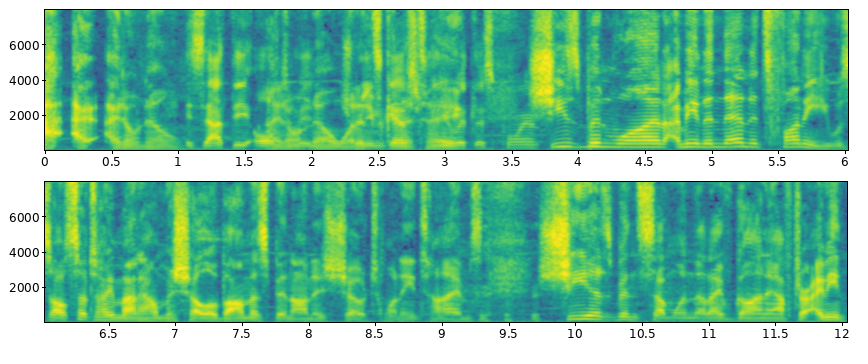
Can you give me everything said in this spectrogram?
I, I, I don't know. Is that the ultimate? I don't know what it's going guest to take. you at this point? She's been one. I mean, and then it's funny. He was also talking about how Michelle Obama's been on his show 20 times. she has been someone that I've gone after. I mean,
